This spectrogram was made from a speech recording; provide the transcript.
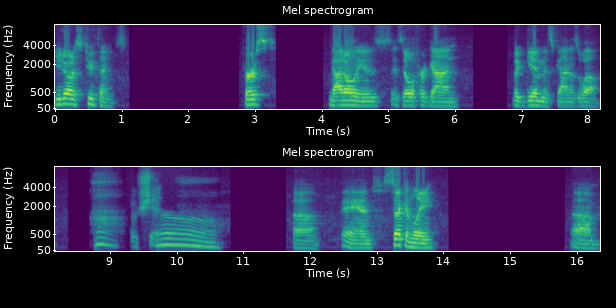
you notice two things. First, not only is, is Illiford gone, but Gim is gone as well. Oh shit. Uh, and secondly, um,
